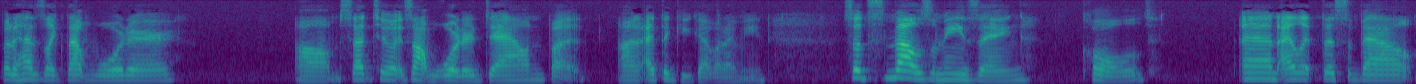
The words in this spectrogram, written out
but it has like that water um, set to it. It's not watered down, but I think you get what I mean. So it smells amazing cold. And I lit this about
